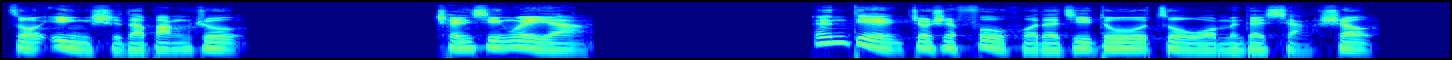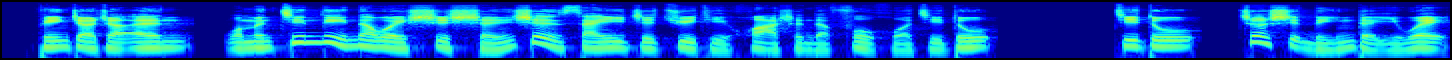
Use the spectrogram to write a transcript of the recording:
做应时的帮助。诚心喂养。恩典就是复活的基督做我们的享受，凭着这恩，我们经历那位是神圣三一之具体化身的复活基督。基督，这是灵的一位，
